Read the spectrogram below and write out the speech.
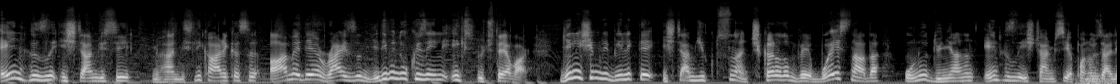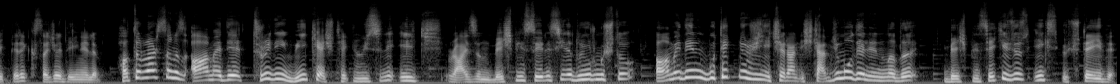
en hızlı işlemcisi, mühendislik harikası AMD Ryzen 7950X3D var. Gelin şimdi birlikte işlemci kutusundan çıkaralım ve bu esnada onu dünyanın en hızlı işlemcisi yapan özelliklere kısaca değinelim. Hatırlarsanız AMD 3D V-Cache teknolojisini ilk Ryzen 5000 serisiyle duyurmuştu. AMD'nin bu teknolojiyi içeren işlemci modelinin adı 5800X3'te idi.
